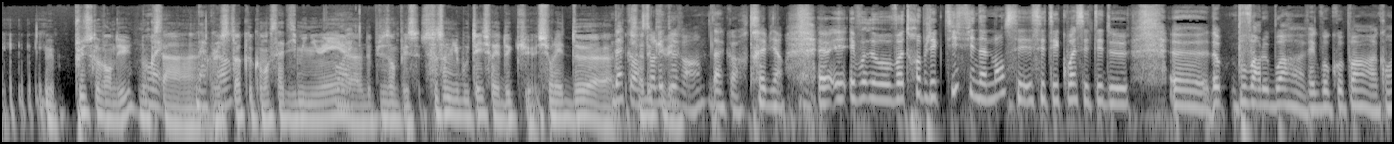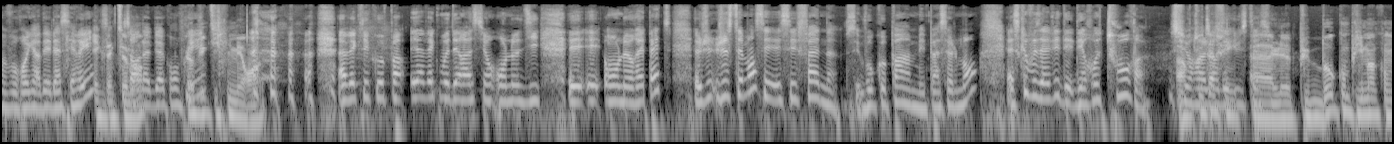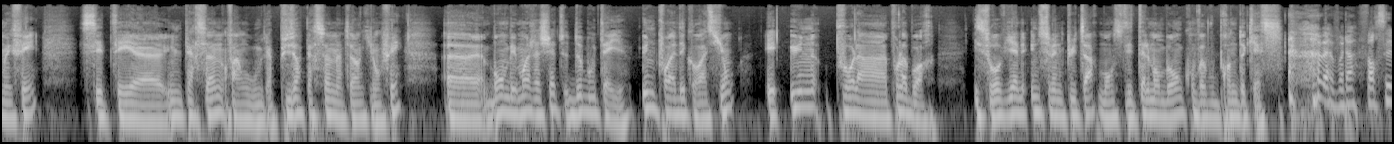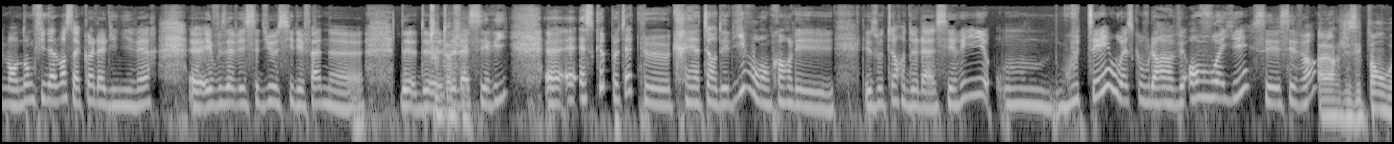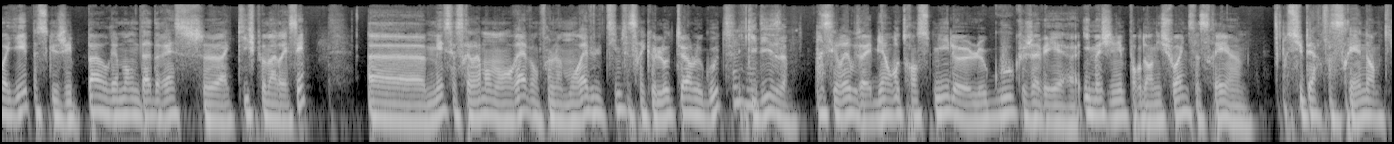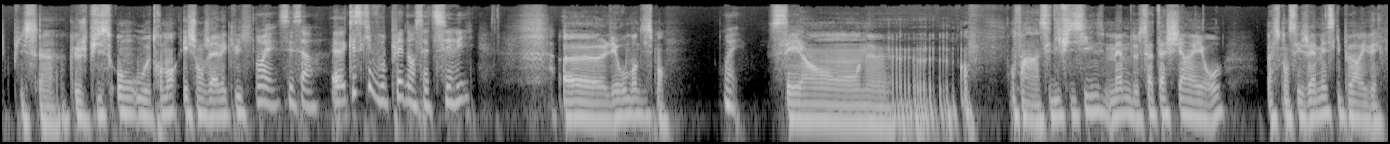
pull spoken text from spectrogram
plus que vendue, donc Ouais, ça, le stock commence à diminuer Ouais. euh, de plus en plus. 60 000 bouteilles sur les deux, sur les deux, euh, D'accord, sur sur les deux vins. hein. D'accord, très bien. Euh, et, et vo- votre objectif finalement, c'était quoi? C'était de, euh, de pouvoir le boire avec vos copains quand vous regardez la série? Ça, Exactement. on l'a bien compris. L'objectif numéro un. Avec les copains et avec modération, on le dit et, et on le répète. Ju- Justement, ces, ces fans, c'est vos copains, mais pas seulement. Est-ce que vous avez des, des retours sur Alors, leur dégustation Euh, le plus beau compliment qu'on m'ait fait, c'était euh, une personne, enfin, il y a plusieurs personnes maintenant qui l'ont fait. Euh, bon, mais moi, j'achète deux bouteilles, une pour la décoration et une pour la pour la boire. Ils se reviennent une semaine plus tard. Bon, c'était tellement bon qu'on va vous prendre deux caisses. bah voilà, forcément. Donc finalement, ça colle à l'univers euh, et vous avez séduit aussi les fans euh, de, de, de la série. Euh, Est-ce que peut-être le créateur des livres ou encore les, les auteurs de la série ont goûté ou est-ce que vous leur avez envoyé ces, ces vins? Alors, je les ai pas envoyés parce que j'ai pas vraiment d'adresse euh, à qui je peux m'adresser. Euh, mais ça serait vraiment mon rêve, enfin mon rêve ultime, ce serait que l'auteur le goûte et Mhm. qu'il dise ah c'est vrai, vous avez bien retransmis le, le goût que j'avais euh, imaginé pour Dornish Wine, ça serait euh, super, ça serait énorme qu'il puisse que je puisse ou, ou autrement échanger avec lui. Ouais, c'est ça. Qu'est-ce qui vous plaît dans cette série? Les rebondissements. Ouais. C'est en, enfin c'est difficile même de s'attacher à un héros parce qu'on sait jamais ce qui peut arriver.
